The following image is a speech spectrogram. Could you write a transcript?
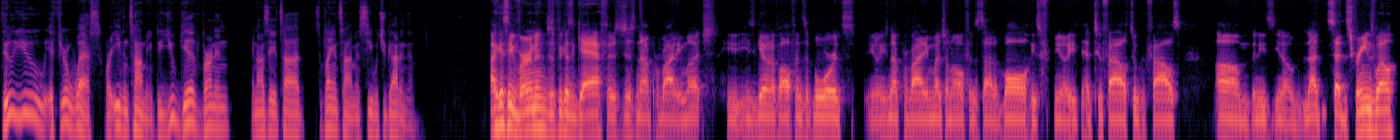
do you, if you're Wes or even Tommy, do you give Vernon and Isaiah Todd some playing time and see what you got in them? I can see Vernon just because Gaff is just not providing much. He, he's giving up offensive boards. You know, he's not providing much on the offensive side of the ball. He's, you know, he had two fouls, two quick fouls. Um, and he's, you know, not setting screens well.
